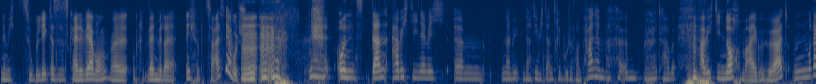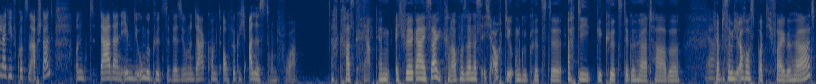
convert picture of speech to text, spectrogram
nämlich zugelegt. Das ist jetzt keine Werbung, weil werden wir leider nicht für bezahlt. Ja wohl schön. Und dann habe ich die nämlich, ähm, nachdem ich dann Tribute von Panem ähm, gehört habe, habe ich die nochmal gehört, im relativ kurzen Abstand. Und da dann eben die ungekürzte Version. Und da kommt auch wirklich alles drin vor. Ach krass. Ja. Dann, ich will gar nicht sagen, kann auch wohl sein, dass ich auch die ungekürzte, ach, die gekürzte gehört habe. Ja. Ich habe das nämlich auch auf Spotify gehört.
